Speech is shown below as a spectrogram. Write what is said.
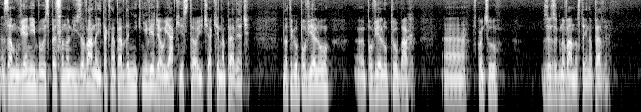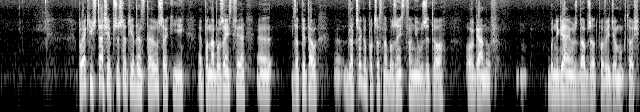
zamówienie i były spersonalizowane, i tak naprawdę nikt nie wiedział, jak je stroić, jak je naprawiać. Dlatego po wielu, e, po wielu próbach E, w końcu zrezygnowano z tej naprawy. Po jakimś czasie przyszedł jeden staruszek i e, po nabożeństwie e, zapytał, dlaczego podczas nabożeństwa nie użyto organów. Bo nie grają już dobrze, odpowiedział mu ktoś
